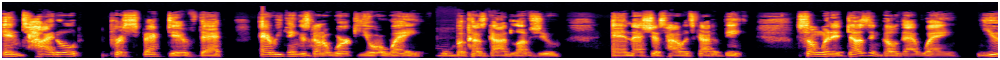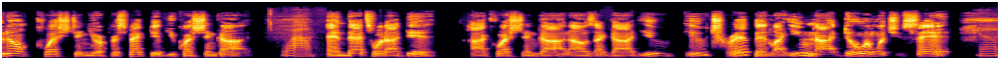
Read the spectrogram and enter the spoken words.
entitled perspective that everything is going to work your way Mhm. because God loves you. And that's just how it's got to be. So when it doesn't go that way, you don't question your perspective, you question God. Wow. And that's what I did. I questioned God. I was like, God, you you tripping. Like you not doing what you said. Yeah.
